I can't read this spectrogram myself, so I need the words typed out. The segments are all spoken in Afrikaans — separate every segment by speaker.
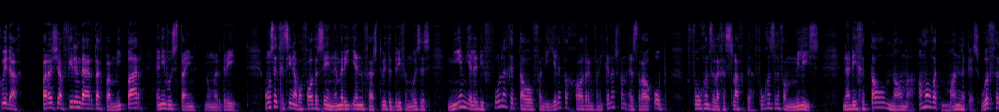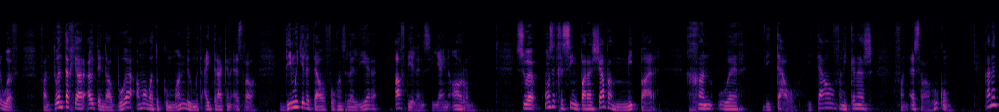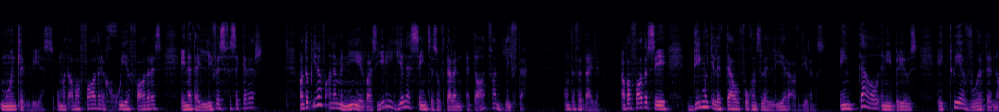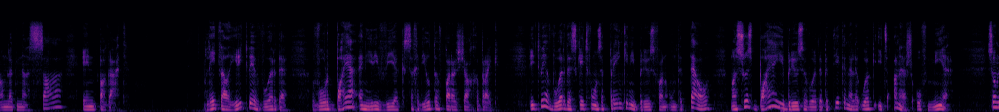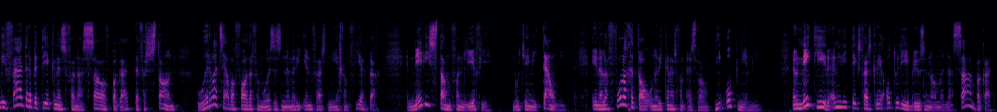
Speaker 1: Goeiedag. Parasha 34 Bamidbar in die woestyn nommer 3. Ons het gesien dat Vader sê in Numeri 1 vers 2 tot 3 vir Moses: "Neem julle die volle getal van die hele vergadering van die kinders van Israel op volgens hulle geslagte, volgens hulle families, na die getal name, almal wat manlik is, hoof vir hoof, van 20 jaar oud en daarbo, almal wat op komando moet uittrek in Israel. Die moet julle tel volgens hulle leer afdelings, jy en Aaron." So ons het gesien Parashaba Midbar gaan oor die tel, die tel van die kinders van Israel. Hoekom? Kan dit moontlik wees omdat Abba Vader 'n goeie Vader is en dat hy lief is vir sy kinders? Want op 'n of ander manier was hierdie hele sensus of telling 'n daad van liefde. Om te verduidelik. Abba Vader sê, "Die moet julle tel volgens hulle leer afdelings." En tel in Hebreëus het twee woorde, naamlik nasa en pagat. Let wel, hierdie twee woorde word baie in hierdie week se gedeelte of parasha gebruik. Die twee woorde skets vir ons 'n prentjie in Hebreëus van om te tel, maar soos baie Hebreëse woorde beteken hulle ook iets anders of meer. So om die verdere betekenis van nasa of pagat te verstaan, Hoor wat sê Abba Vader vir Moses Numeri 1 vers 49. En net die stam van Levi moet jy nie tel nie en hulle volle getal onder die kinders van Israel nie opneem nie. Nou net hier in hierdie teksvers kry jy altyd die Hebreëse name Nasa en Pagat.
